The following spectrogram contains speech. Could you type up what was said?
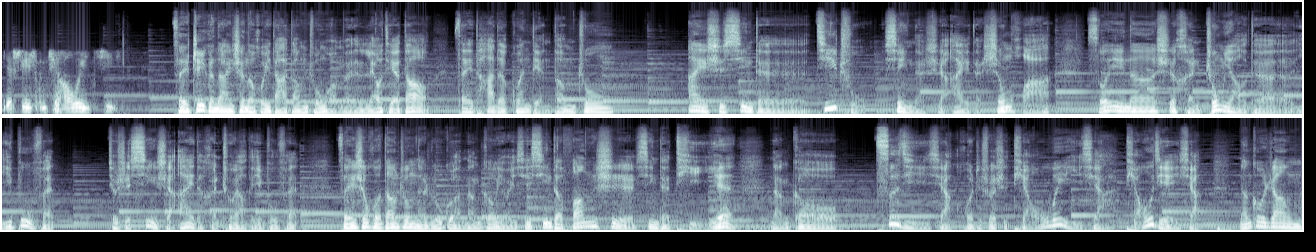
也是一种调味剂。在这个男生的回答当中，我们了解到，在他的观点当中，爱是性的基础，性呢是爱的升华，所以呢是很重要的一部分，就是性是爱的很重要的一部分。在生活当中呢，如果能够有一些新的方式、新的体验，能够刺激一下，或者说是调味一下、调节一下，能够让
